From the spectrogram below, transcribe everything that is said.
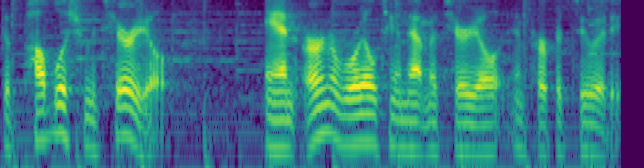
to publish material and earn a royalty on that material in perpetuity.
